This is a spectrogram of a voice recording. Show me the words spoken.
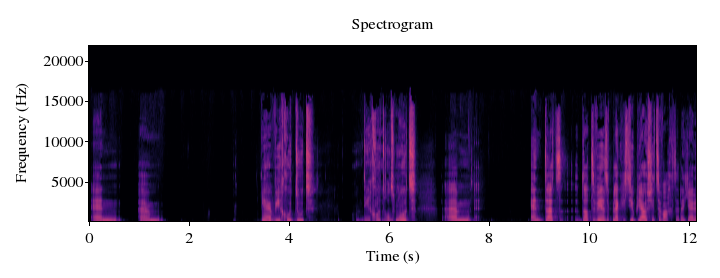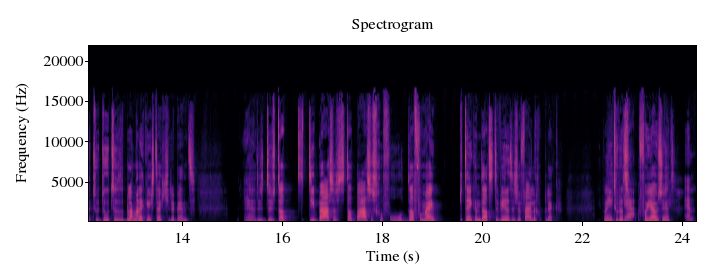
En ja, wie goed doet, Die goed ontmoet. ontmoet. Ehm, en dat, dat de wereld een plek is die op jou zit te wachten. Dat jij ertoe doet. Dat het belangrijk is dat je er bent. Ja. Eh, dus dus dat, die basis, dat basisgevoel, dat voor mij betekent dat de wereld is een veilige plek. Ik weet niet hoe dat Ja. voor jou zit. En,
